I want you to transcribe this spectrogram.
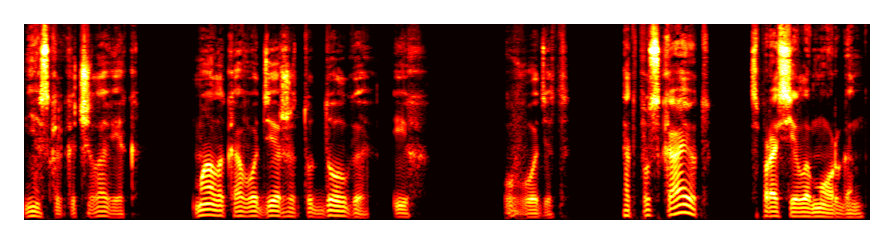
Несколько человек. Мало кого держат тут долго, их уводят. «Отпускают?» — спросила Морган.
